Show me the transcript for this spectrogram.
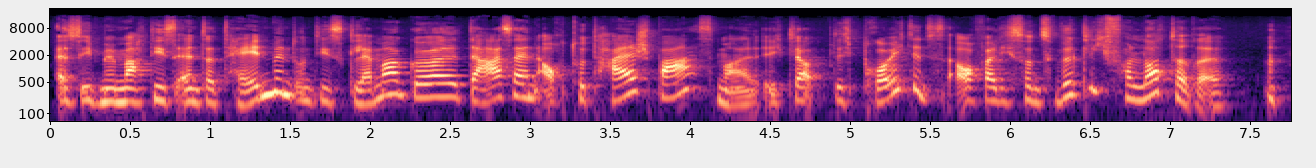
also ich, mir macht dieses Entertainment und dieses Glamour-Girl-Dasein auch total Spaß mal. Ich glaube, ich bräuchte das auch, weil ich sonst wirklich verlottere.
